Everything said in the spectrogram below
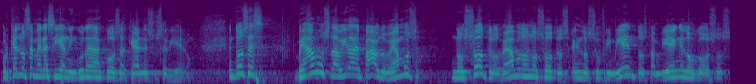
porque él no se merecía ninguna de las cosas que a él le sucedieron. Entonces, veamos la vida de Pablo, veamos nosotros, veámonos nosotros en los sufrimientos, también en los gozos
